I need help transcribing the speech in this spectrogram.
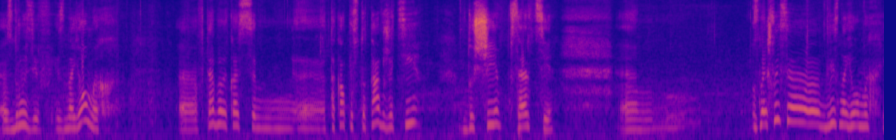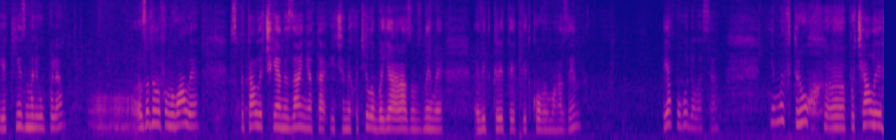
е, з друзів і знайомих, е, в тебе якась е, така пустота в житті, в душі, в серці. Ем, Знайшлися дві знайомих, які з Маріуполя. Зателефонували, спитали, чи я не зайнята і чи не хотіла би я разом з ними відкрити квітковий магазин. Я погодилася. І ми втрьох е, почали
